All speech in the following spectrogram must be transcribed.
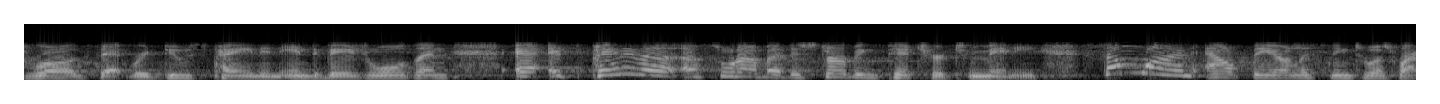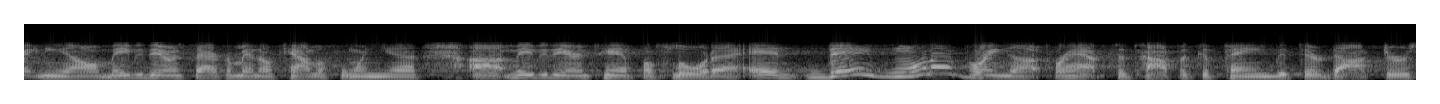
drugs that reduce pain in individuals. And uh, it's painted a, a sort of a disturbing picture to many. Someone out there listening to us right now, maybe they're in Sacramento, California, uh, maybe they're in Tampa, Florida, and they want to bring up perhaps the topic of pain with their doctors,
